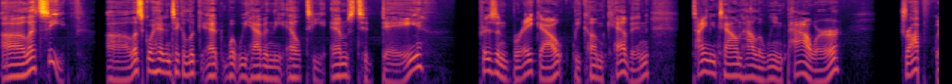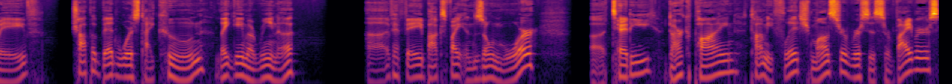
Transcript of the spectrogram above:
Uh, let's see. Uh, let's go ahead and take a look at what we have in the LTMs today. Prison Breakout, Become Kevin, Tiny Town Halloween Power, Drop Wave, Choppa Bed Wars Tycoon, Late Game Arena, uh, FFA Box Fight and Zone War, uh, Teddy, Dark Pine, Tommy Flitch, Monster versus Survivors,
